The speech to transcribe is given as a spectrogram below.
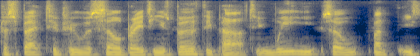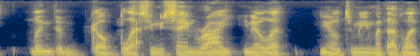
perspective who was celebrating his birthday party. We, so my, he's, Lyndon, God bless him, was saying, right, you know, let, you know, to me and my dad, let,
